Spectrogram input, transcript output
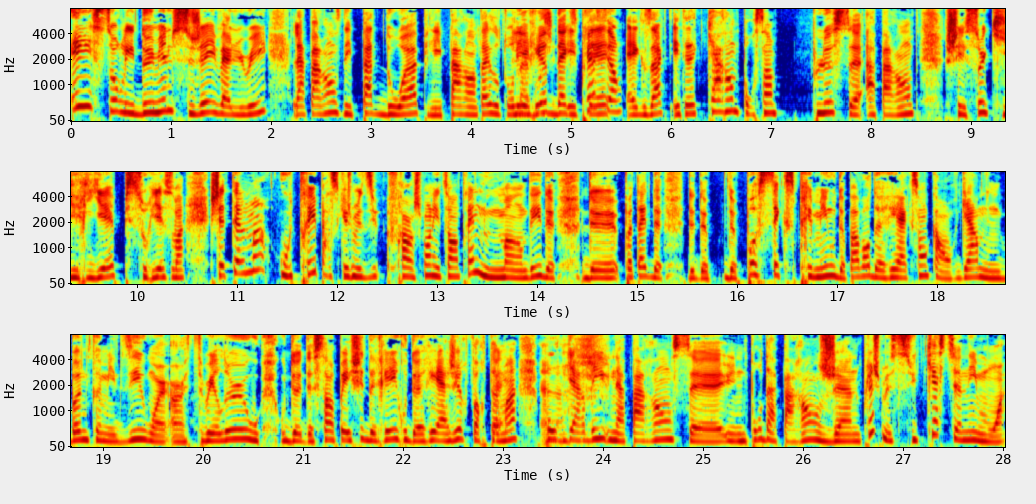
Et sur les 2000 sujets évalués, l'apparence des pattes doigts puis les parenthèses autour Les de la rides d'expression. Exact, était 40 plus euh, apparente chez ceux qui riaient puis souriaient souvent. J'étais tellement outrée parce que je me dis franchement, on est en train de nous demander de de peut-être de de, de de pas s'exprimer ou de pas avoir de réaction quand on regarde une bonne comédie ou un, un thriller ou ou de, de s'empêcher de rire ou de réagir fortement pour garder une apparence euh, une peau d'apparence jeune. Puis là, je me suis questionnée moi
